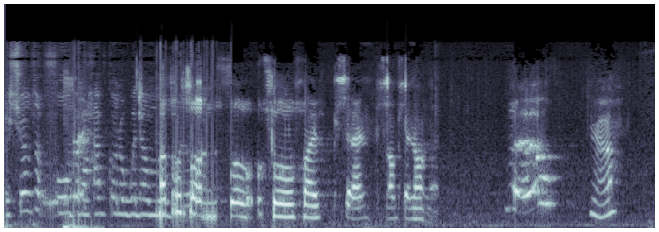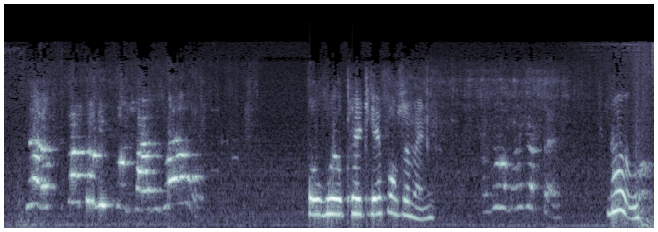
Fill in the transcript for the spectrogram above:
It shows up four, but I have got a win on my. That was on four, four, five percent something on it. No, Yeah. no, that's only SpongeBob as well. Well, we'll play together or something. I'm going to No.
